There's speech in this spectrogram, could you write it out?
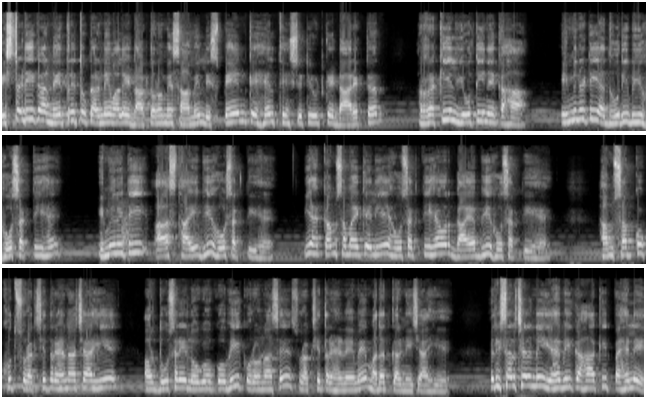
स्टडी का नेतृत्व करने वाले डॉक्टरों में शामिल स्पेन के हेल्थ इंस्टीट्यूट के डायरेक्टर रकील योती ने कहा, इम्यूनिटी अधूरी भी हो सकती है, इम्यूनिटी अस्थायी भी हो सकती है। यह कम समय के लिए हो सकती है और गायब भी हो सकती है। हम सबको खुद सुरक्षित रहना चाहिए और दूसरे लोगों को भी कोरोना से सुरक्षित रहने में मदद करनी चाहिए। रिसर्चर ने यह भी कहा कि पहले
